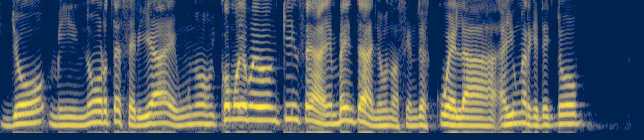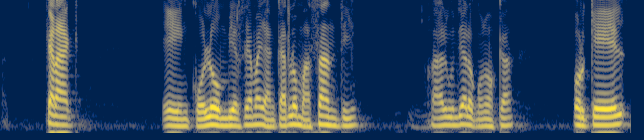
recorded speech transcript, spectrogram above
yo, mi norte sería en unos, ¿cómo yo me veo en 15 años, en 20 años? Bueno, haciendo escuelas. Hay un arquitecto crack en Colombia, él se llama Giancarlo Massanti, ojalá algún día lo conozca, porque él,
